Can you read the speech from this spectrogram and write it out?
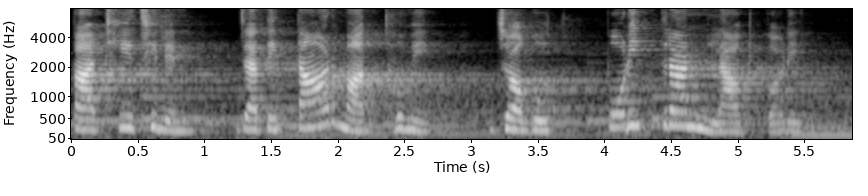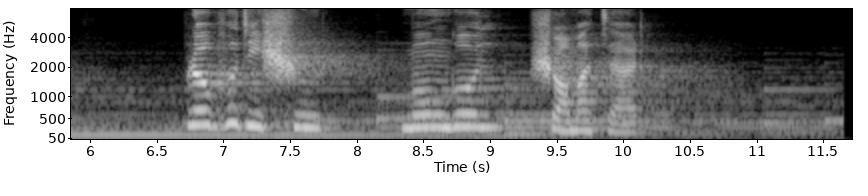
পাঠিয়েছিলেন যাতে তার মাধ্যমে জগৎ পরিত্রাণ লাভ করে। প্রভু যিশুর মঙ্গল সমাচার।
